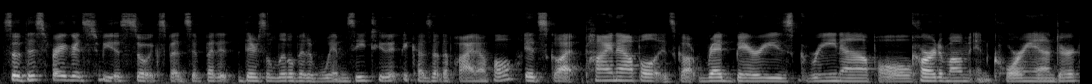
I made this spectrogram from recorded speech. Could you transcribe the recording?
So this fragrance to me is so expensive, but it, there's a little bit of whimsy to it because of the pineapple. It's got pineapple, it's got red berries, green apple, cardamom, and coriander.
